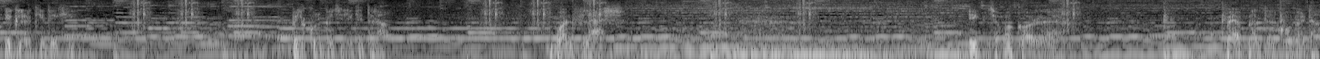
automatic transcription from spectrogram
एक लड़की देखी। बिल्कुल बिजली की तरह। वन फ्लैश एक चमक और मैं अपना दिल खो बैठा।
